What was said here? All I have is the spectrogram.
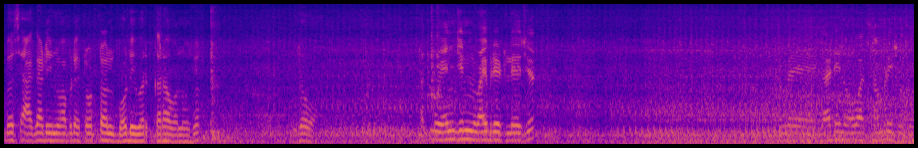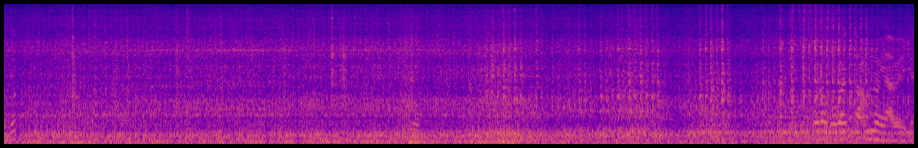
બસ આ ગાડીનું આપણે ટોટલ બોડી વર્ક કરાવવાનું છે. જોવો આટલું એન્જિન વાઇબ્રેટ લે છે. તમે ગાડીનો અવાજ સાંભળી શકો છો. થોડોક અવાજ તો આમનો આવે છે.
